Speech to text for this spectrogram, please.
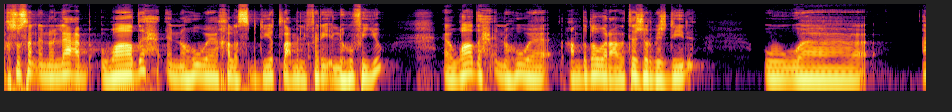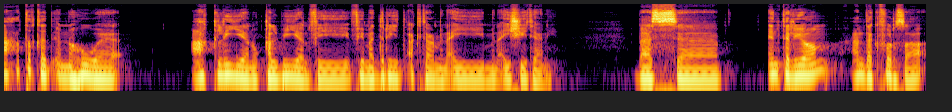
خصوصا إنه اللاعب واضح إنه هو خلص بده يطلع من الفريق اللي هو فيه. آه، واضح إنه هو عم بدور على تجربة جديدة. واعتقد إنه هو عقليا وقلبيا في في مدريد أكثر من أي من أي شيء تاني. بس آه، أنت اليوم عندك فرصة.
